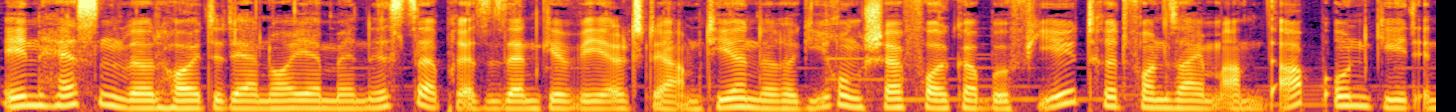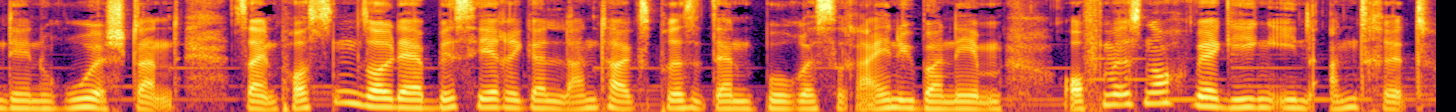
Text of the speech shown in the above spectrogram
In Hessen wird heute der neue Ministerpräsident gewählt. Der amtierende Regierungschef Volker Bouffier tritt von seinem Amt ab und geht in den Ruhestand. Sein Posten soll der bisherige Landtagspräsident Boris Rhein übernehmen. Offen ist noch, wer gegen ihn antritt.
